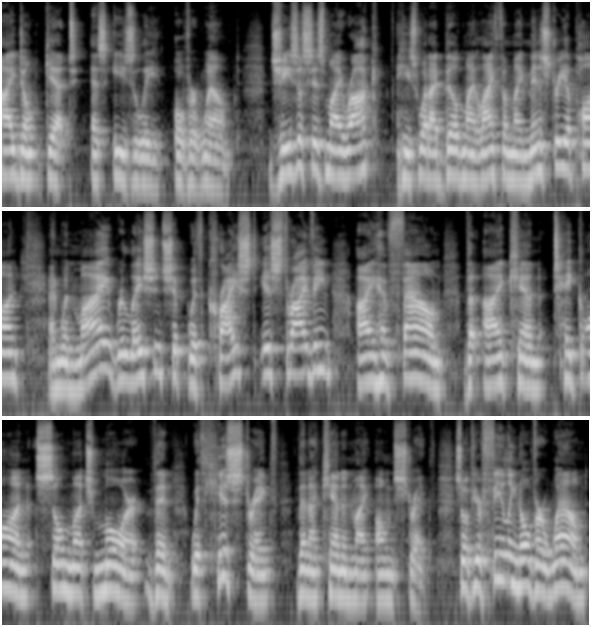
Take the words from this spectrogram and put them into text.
i don't get as easily overwhelmed Jesus is my rock. He's what I build my life and my ministry upon. And when my relationship with Christ is thriving, I have found that I can take on so much more than with His strength than I can in my own strength. So if you're feeling overwhelmed,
